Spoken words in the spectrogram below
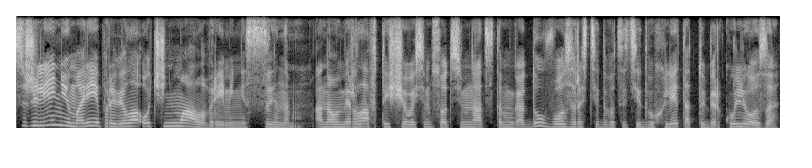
К сожалению, Мария провела очень мало времени с сыном. Она умерла в 1817 году в возрасте 22 лет от туберкулеза.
